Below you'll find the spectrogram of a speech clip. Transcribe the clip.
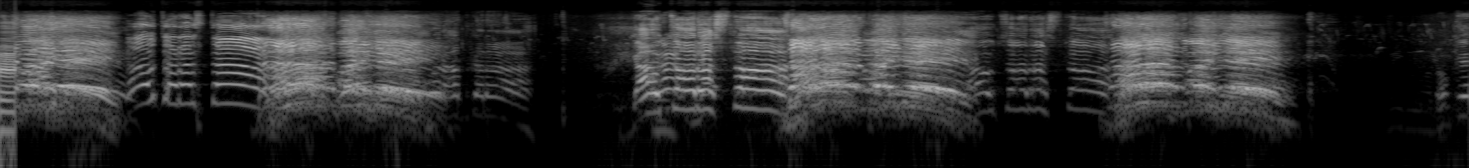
गावचा रस्ता गावचा रस्ता गावचा रस्ता ओके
